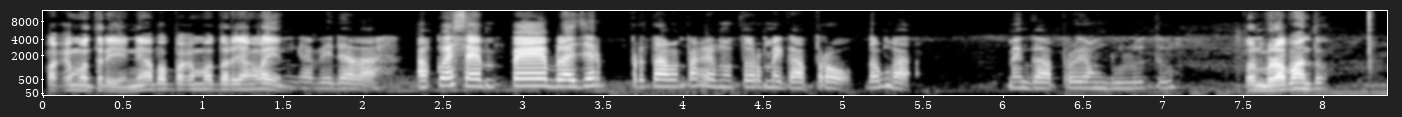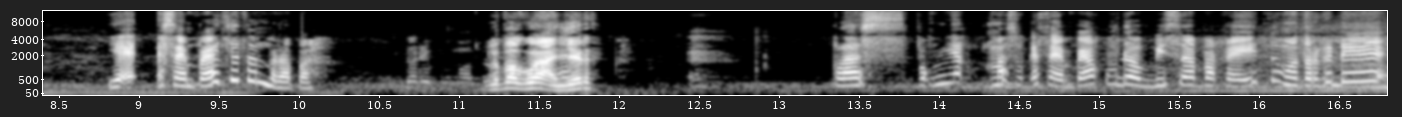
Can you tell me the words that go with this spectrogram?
pakai motor ini apa pakai motor yang lain? Nggak beda lah. Aku SMP belajar pertama pakai motor Mega Pro tau nggak? Mega Pro yang dulu tuh. Tahun berapaan tuh? Ya SMP aja tahun berapa? 2015 lupa gue anjir. Kelas pokoknya masuk SMP aku udah bisa pakai itu motor gede.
